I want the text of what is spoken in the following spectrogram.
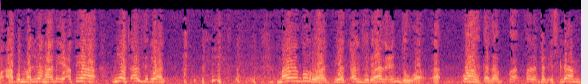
أبو المليون هذا يعطيها مئة ألف ريال. ما يضرها مئة ألف ريال عنده وهكذا. فالإسلام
